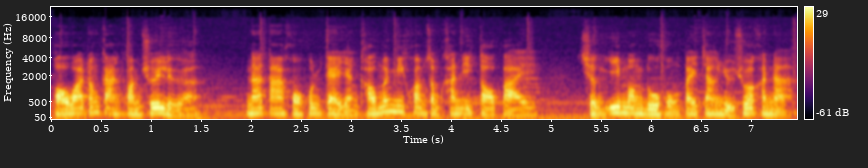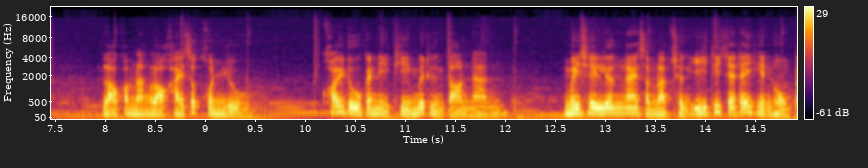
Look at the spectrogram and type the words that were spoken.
เพราะว่าต้องการความช่วยเหลือ หน้าตาของคนแก่อย่างเขาไม่มีความสำคัญอีกต่อไป เฉิงอี้มองดูหงไปจางอยู่ชั่วขณะ เรากำลังรอใครสักคนอยู่ ค่อยดูกันอีกทีเมื่อถึงตอนนั้น ไม่ใช่เรื่องง่ายสำหรับเฉิงอี้ที่จะได้เห็นหงไป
